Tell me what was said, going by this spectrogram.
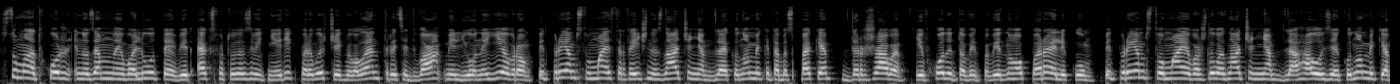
Сума надходжень іноземної валюти від експорту за звітній рік перевищує еквівалент 32 мільйони євро. Підприємство має стратегічне значення для економіки та безпеки держави і входить до відповідного переліку. Підприємство має важливе значення для галузі економіки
